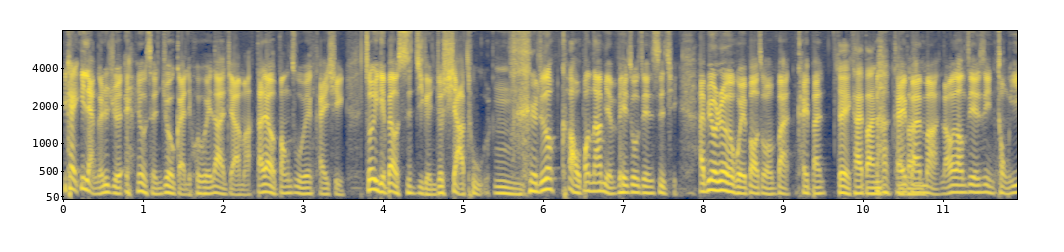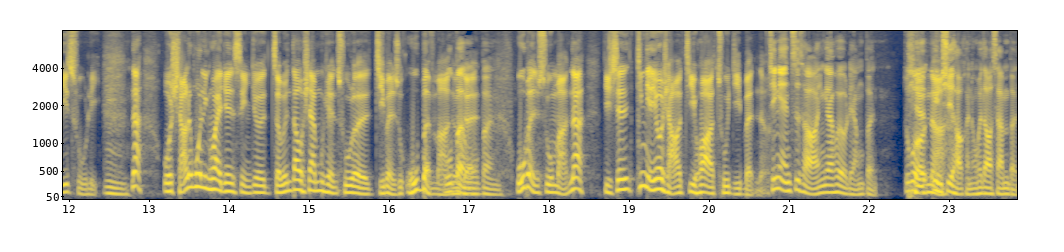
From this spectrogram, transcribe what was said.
一看一两个就觉得哎很有成就感，你回回大家嘛，大家有帮助我也开心。之后一个礼拜有十几个，你就吓吐了，嗯，就说靠，我帮大家免费做这件事情，还没有任何回报，怎么办？开班，对，开班，开班嘛，然后让这件事情统一处理。嗯，那我想要问另外一件事情，就是泽文到现在目前出了几本书，五本嘛，五本，五本，五本书嘛。那你先今年又想要计划出几本呢？今年至少应该会有两本。如果运气好，可能会到三本。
